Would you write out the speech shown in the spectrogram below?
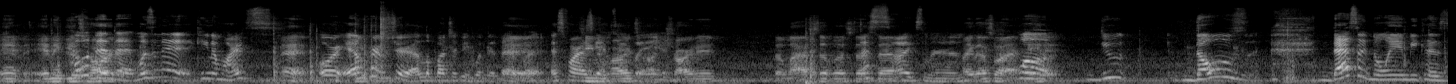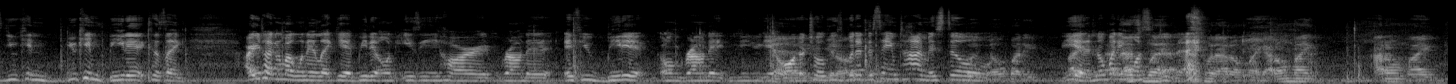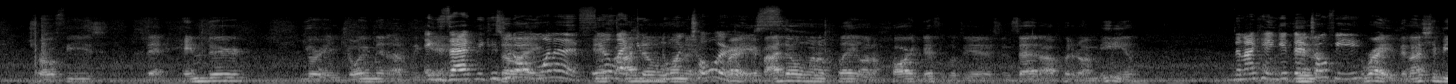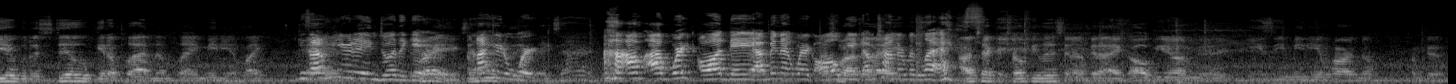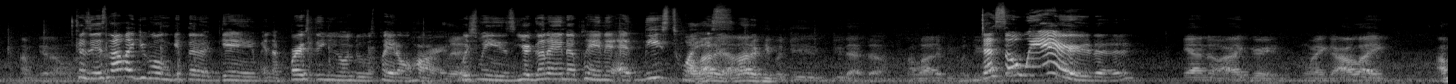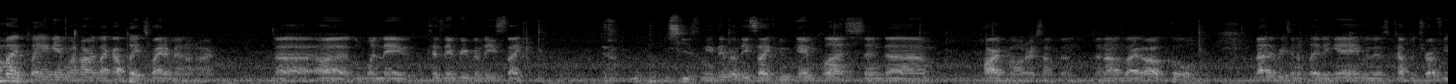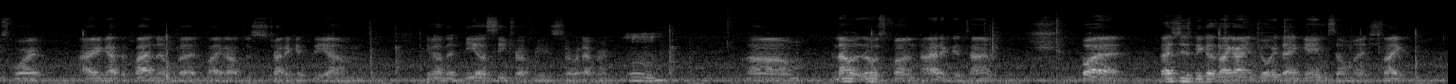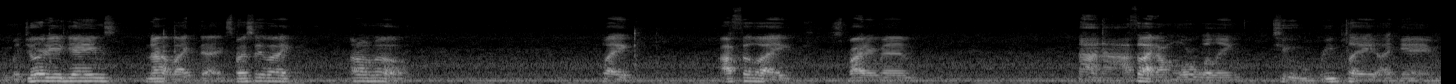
And and it gets Who harder. did that? Wasn't it Kingdom Hearts? Yeah. Or I'm pretty sure a bunch of people did that. Yeah. But as far as Kingdom games I Hearts, play, Uncharted, The Last of Us, that does that. sucks, man. Like that's why I well, hate it. you those that's annoying because you can you can beat it because like are you talking about when they like yeah beat it on easy hard grounded if you beat it on grounded you get Yeah, all the trophies all but at the same time it's But still nobody. Yeah, nobody wants to what, do that. That's what I don't like. I don't like. I don't like trophies that hinder your enjoyment of the game. exactly because So, you don't like, want to feel like you're doing wanna- chores Right. If I don't want to play on hard difficulty, if instead I'll put it on medium. then I can't get that then- trophy Right. Then I should be able to still get a platinum playing medium. Like. Because I'm here to enjoy the game Right. Exactly. I'm not here to work Exactly. I'm, I've worked all day I've been at work all week I'm I trying to relax I'll check a trophy list and I'll be like, oh, medium, uh, easy, medium, hard. No, I'm good. I'm good. Because it's not like you're gonna get the game and the first thing you're gonna do is play it on hard, Yeah. which means you're gonna end up playing it at least twice. A lot, of, a lot of people do do that though. A lot of people do. That's so weird. Yeah, no, I agree. Like I like, I might play a game on hard. Like I played Spider Man on hard. Uh, uh, when they, because they re-released like, excuse me, they released like New Game Plus and um, hard mode or something, and I was like, oh cool. Another reason to play the game, and there's a couple trophies for it. I already got the platinum, but like I'll just try to get the um, you know, the DLC trophies or whatever. Mm. Um, and that was that was fun. I had a good time, but that's just because like I enjoyed that game so much. Like the majority of games, not like that. Especially like I don't know. Like I feel like Spider Man. Nah, nah. I feel like I'm more willing to replay a game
